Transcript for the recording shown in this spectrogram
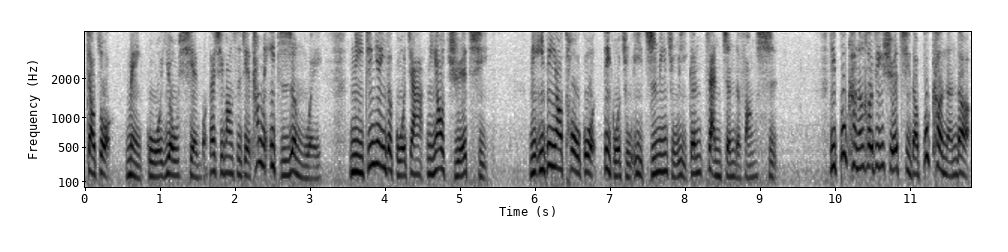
叫做美国优先。在西方世界，他们一直认为，你今天一个国家你要崛起，你一定要透过帝国主义、殖民主义跟战争的方式，你不可能和平崛起的，不可能的。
